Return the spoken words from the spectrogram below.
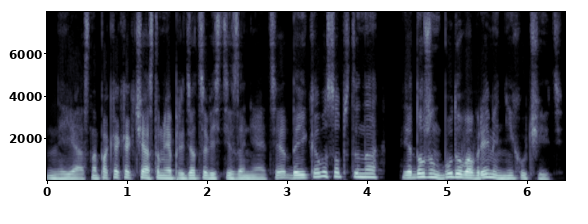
Неясно пока, как часто мне придется вести занятия, да и кого, собственно, я должен буду во время них учить.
